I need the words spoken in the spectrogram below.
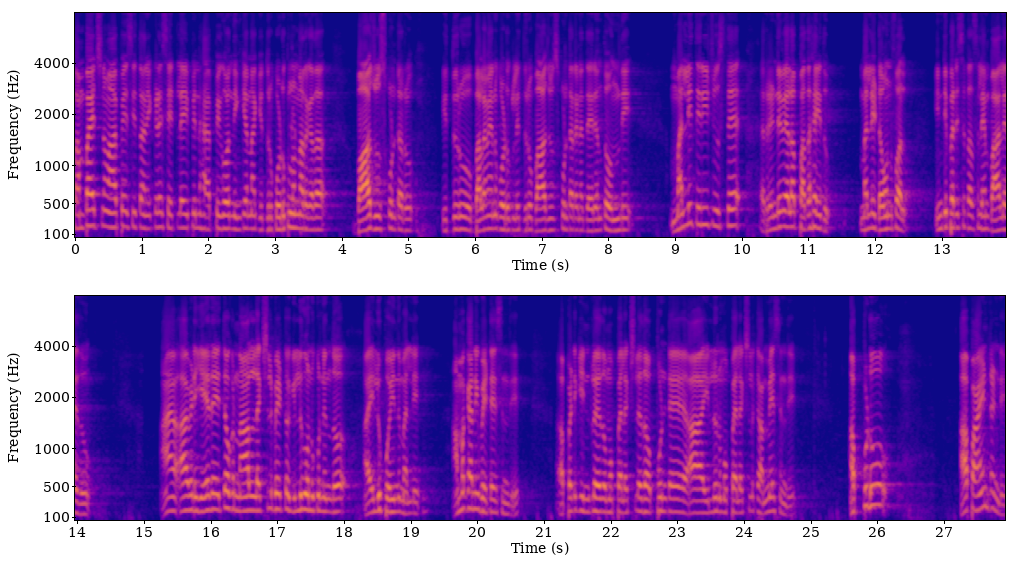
సంపాదించడం ఆపేసి తను ఇక్కడే సెటిల్ అయిపోయింది. హ్యాపీగా ఉంది. ఇంకే నాకు ఇద్దరు కొడుకులు ఉన్నారు కదా. బాగా చూసుకుంటారు. ఇద్దరు బలమైన కొడుకులు ఇద్దరు బాగా చూసుకుంటారనే ధైర్యంతో ఉంది. మళ్ళీ తిరిగి చూస్తే రెండు వేల పదహైదు మళ్ళీ డౌన్ఫాల్. ఇంటి పరిస్థితి అసలేం బాగాలేదు ఆ- ఆవిడ ఏదైతే ఒక నాలుగు లక్షలు పెట్టి ఒక ఇల్లు కొనుక్కునిందో ఆ ఇల్లు పోయింది మళ్ళీ. అమ్మకానికి పెట్టేసింది. అప్పటికి ఇంట్లో ఏదో ముప్పై లక్షలు ఏదో అప్పు ఉంటే ఆ ఇల్లును ముప్పై లక్షలకి అమ్మేసింది. అప్పుడు ఆ పాయింట్ అండి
